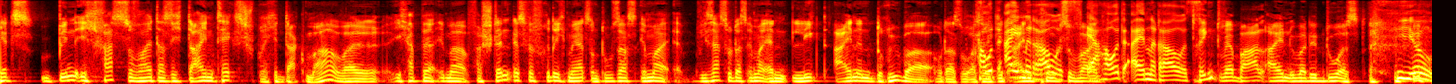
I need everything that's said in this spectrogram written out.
Jetzt bin ich fast so weit, dass ich deinen Text spreche, Dagmar, weil ich habe ja immer Verständnis für Friedrich Merz und du sagst immer, wie sagst du das immer, er legt einen drüber oder so. Also haut einen, einen raus, er haut einen raus. Trinkt verbal einen über den Durst. Jo.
